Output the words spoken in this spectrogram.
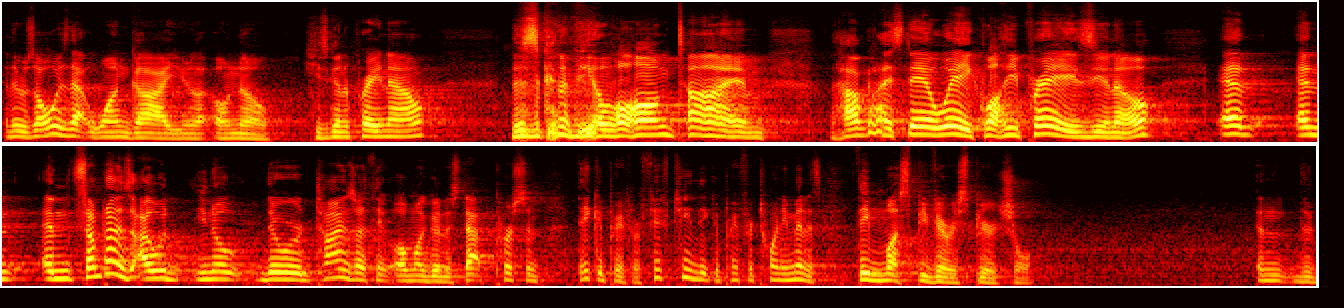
and there was always that one guy. You know, like, oh no, he's going to pray now. This is going to be a long time. How can I stay awake while he prays? You know, and and and sometimes I would, you know, there were times I think, oh my goodness, that person they could pray for 15, they could pray for 20 minutes. They must be very spiritual. And the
